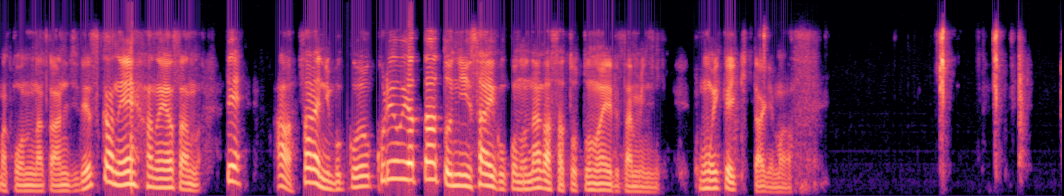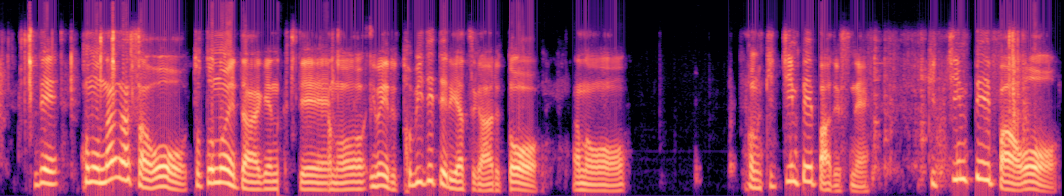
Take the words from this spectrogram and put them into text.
まあ、こんな感じですかね、花屋さんの。で、あ、さらに僕、これをやった後に、最後、この長さ整えるために、もう一回切ってあげます。で、この長さを整えてあげなくて、あのいわゆる飛び出てるやつがあると、あのこのキッチンペーパーですね。キッチンペーパーを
